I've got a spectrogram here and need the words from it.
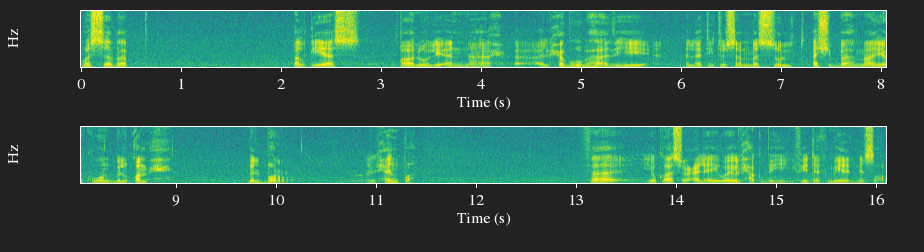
والسبب القياس. قالوا لأن الحبوب هذه التي تسمى السلت أشبه ما يكون بالقمح بالبر الحنطة. فيقاس عليه ويلحق به في تكميل النصاب.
